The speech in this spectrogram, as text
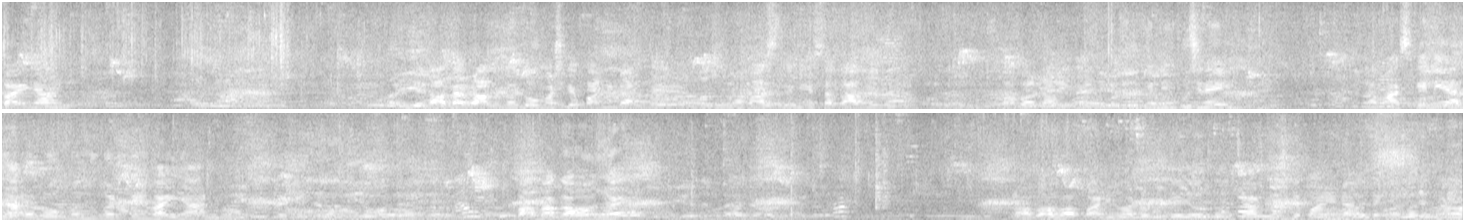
भाईजान दादा डाल दो दो मशके पानी डाल दे। वज़ू नमाज़ के लिए सकावे में। बाबा डाल दे वज़ू के लिए कुछ नहीं। नमाज़ के लिए हज़ारों लोग वज़ू करते हैं भाईजान बाबा का हौज है। हाँ बाबा, पानी वालों को दे दो दो, चार मशके पानी डाल देंगे वज़ू नमाज़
